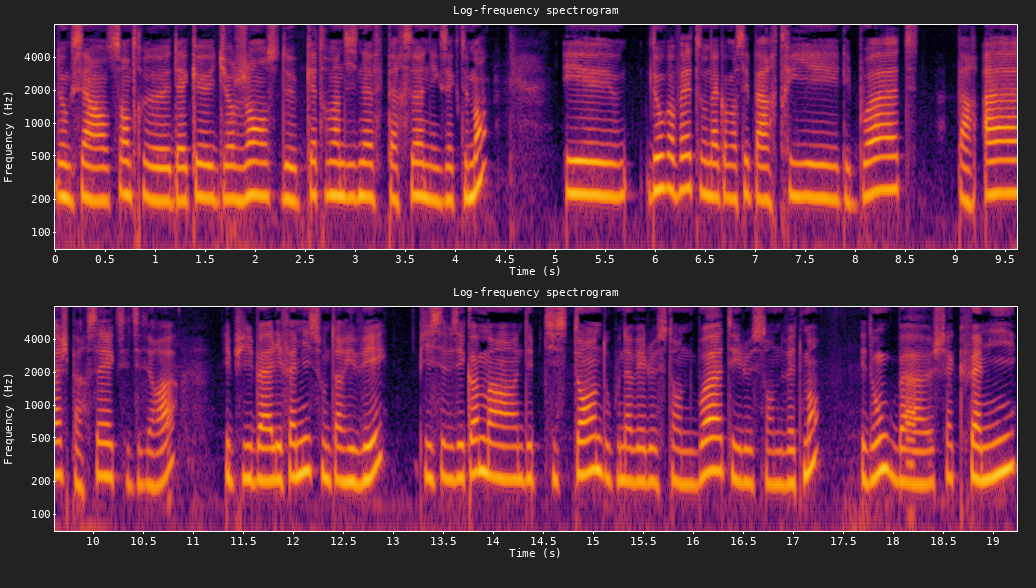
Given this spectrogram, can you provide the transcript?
Donc, c'est un centre d'accueil d'urgence de 99 personnes exactement. Et donc, en fait, on a commencé par trier les boîtes, par âge, par sexe, etc. Et puis, bah, les familles sont arrivées. Puis, ça faisait comme un, des petits stands. Donc, on avait le stand boîte et le stand vêtements. Et donc, bah, chaque famille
